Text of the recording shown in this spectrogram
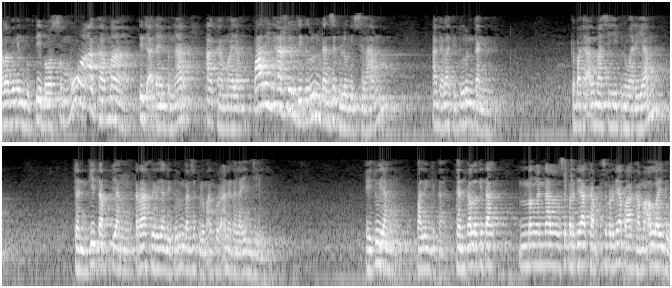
Kalau ingin bukti bahwa semua agama Tidak ada yang benar Agama yang paling akhir diturunkan sebelum Islam Adalah diturunkan Kepada Al-Masih ibnu Maryam Dan kitab yang terakhir yang diturunkan sebelum Al-Quran adalah Injil Itu yang paling dekat. Dan kalau kita mengenal seperti agama, seperti apa agama Allah itu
